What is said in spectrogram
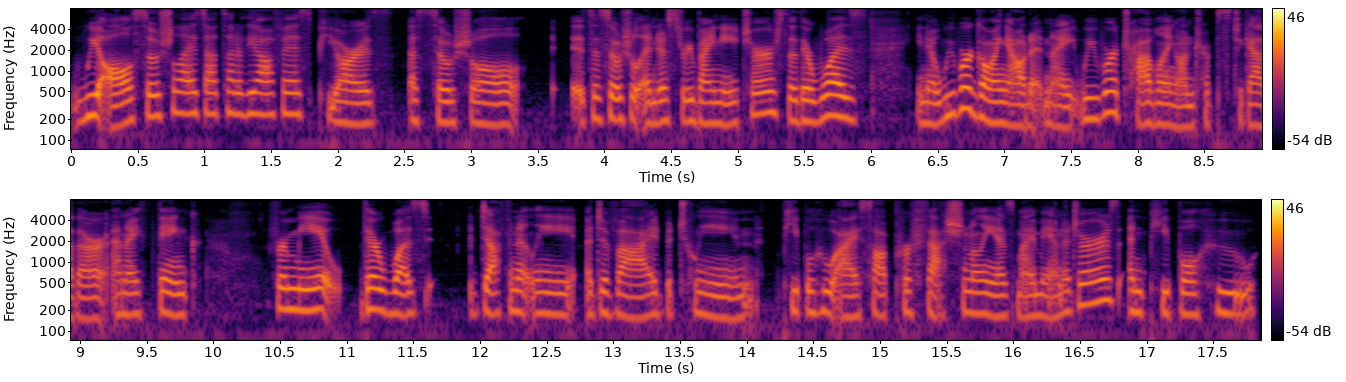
we all socialized outside of the office. PR is a social it's a social industry by nature. So there was, you know, we were going out at night, we were traveling on trips together. And I think for me, there was definitely a divide between people who I saw professionally as my managers and people who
